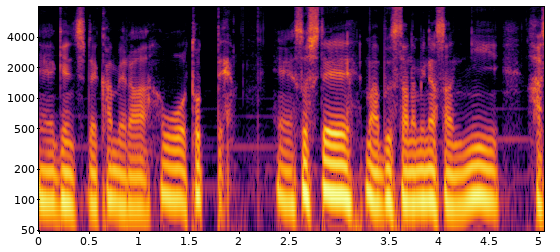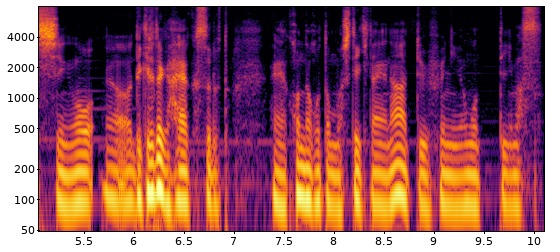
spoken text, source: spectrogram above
えー、現地でカメラを撮ってえー、そして、まあ、ブースターの皆さんに発信をできるだけ早くすると、えー、こんなこともしていきたいなというふうに思っています。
